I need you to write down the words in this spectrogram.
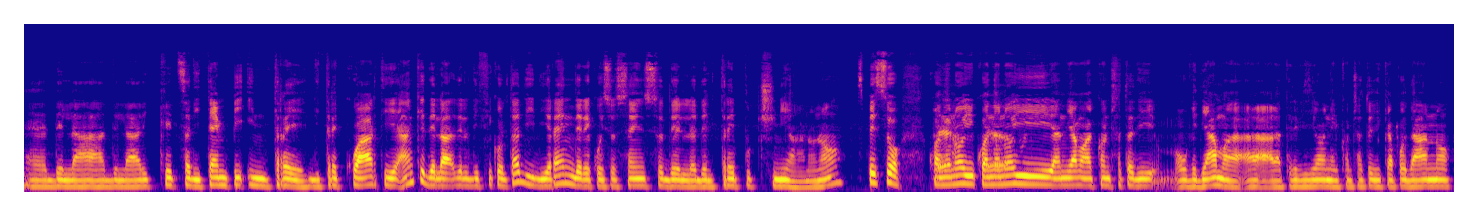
eh, della, della, ricchezza di tempi in tre, di tre quarti, anche della, della difficoltà di, di, rendere questo senso del, del tre pucciniano, no? Spesso quando, eh, noi, quando eh. noi, andiamo al concerto di, o vediamo alla televisione il concerto di Capodanno,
